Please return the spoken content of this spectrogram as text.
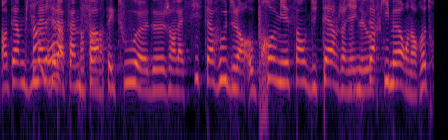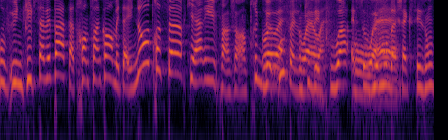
En termes d'image de la femme Non, forte et tout, euh, de genre la sisterhood, genre au premier sens du terme, genre il y a une sœur qui meurt, on en retrouve une, tu le savais pas, t'as 35 ans, mais t'as une autre sœur qui arrive, enfin genre un truc de Ouais, ouais. ouf, elles ont Ouais, toutes des pouvoirs, elles sauvent le monde à chaque saison,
